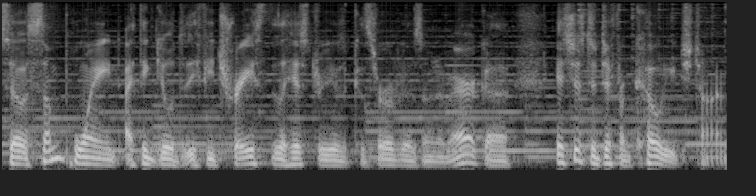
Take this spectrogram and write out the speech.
So at some point, I think you'll, if you trace the history of conservatism in America, it's just a different code each time.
